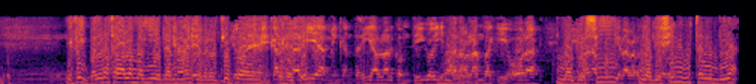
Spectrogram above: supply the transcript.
mm, en fin podemos estar hablando aquí eternamente pero el tiempo yo- es, me es el encantaría, tiempo. me encantaría hablar contigo y Vale. estar hablando aquí horas. lo que horas, sí la lo que que- sí me gustaría un día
